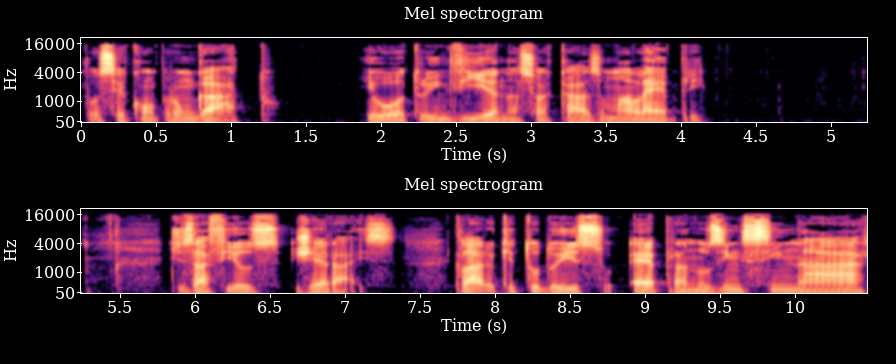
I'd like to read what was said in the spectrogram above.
Você compra um gato e o outro envia na sua casa uma lebre. Desafios gerais. Claro que tudo isso é para nos ensinar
